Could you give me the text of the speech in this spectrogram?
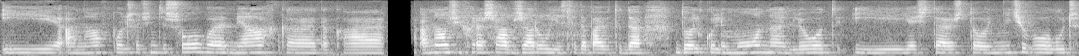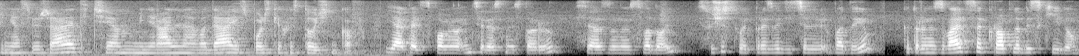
и она в Польше очень дешевая, мягкая, такая она очень хороша в жару, если добавить туда дольку лимона, лед. И я считаю, что ничего лучше не освежает, чем минеральная вода из польских источников. Я опять вспомнила интересную историю, связанную с водой. Существует производитель воды, который называется Кропля Бескиду.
